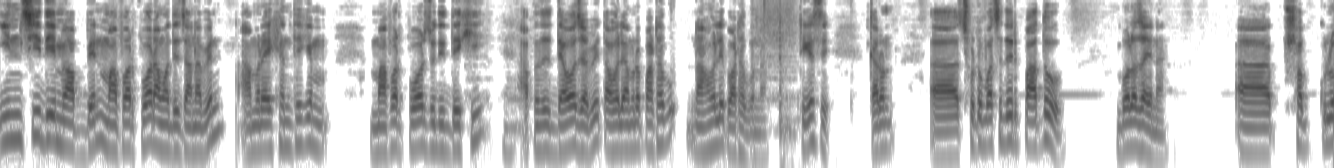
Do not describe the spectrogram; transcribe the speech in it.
ইঞ্চি দিয়ে মাপবেন, মাপার পর আমাদের জানাবেন। আমরা এখান থেকে মাপার পর যদি দেখি আপনাদের দেওয়া যাবে, তাহলে আমরা পাঠাবো, না হলে পাঠাবো না, ঠিক আছে? কারণ ছোট বাচ্চাদের পা তো বলা যায় না। সবগুলো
